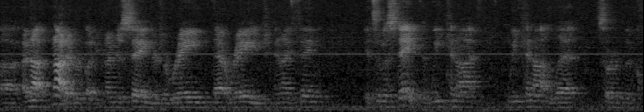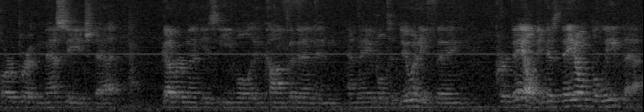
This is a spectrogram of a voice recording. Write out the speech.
uh, not, not everybody, but I'm just saying there's a range, that range, and I think it's a mistake that we cannot, we cannot let sort of the corporate message that government is evil, and incompetent, and unable to do anything prevail, because they don't believe that.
